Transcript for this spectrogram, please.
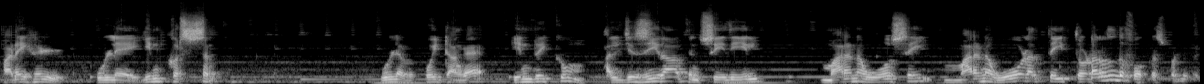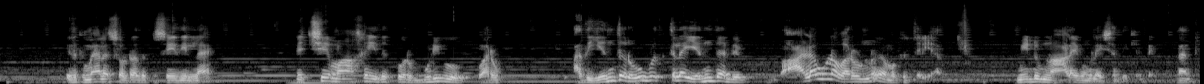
படைகள் உள்ளே இன்கொர்ஷன் உள்ள போயிட்டாங்க. இன்றைக்கும் அல் ஜசீரா தன் செய்தியில் மரண ஓசை மரண ஓலத்தை தொடர்ந்து ஃபோக்கஸ் பண்ணுது. இதுக்கு மேலே சொல்கிறதுக்கு செய்தி இல்லை. நிச்சயமாக இதுக்கு ஒரு முடிவு வரும். அது எந்த ரூபத்தில் எந்த அளவில் வரும்னு நமக்கு தெரியாது. மீண்டும் நாளை உங்களை சந்திக்கின்றேன். நன்றி.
